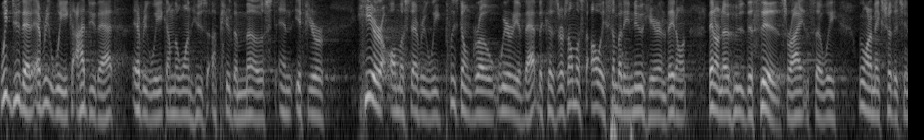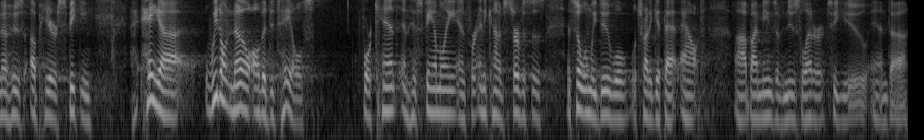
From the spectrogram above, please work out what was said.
We do that every week. I do that every week. I'm the one who's up here the most. And if you're here almost every week, please don't grow weary of that because there's almost always somebody new here and they don't, they don't know who this is, right? And so we, we want to make sure that you know who's up here speaking. Hey, uh, we don't know all the details for Kent and his family and for any kind of services. And so when we do, we'll, we'll try to get that out uh, by means of newsletter to you and uh,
